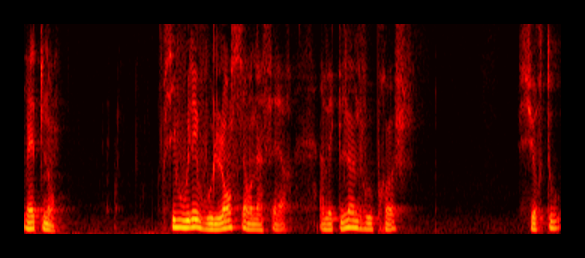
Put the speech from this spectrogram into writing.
Maintenant, si vous voulez vous lancer en affaires avec l'un de vos proches, surtout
